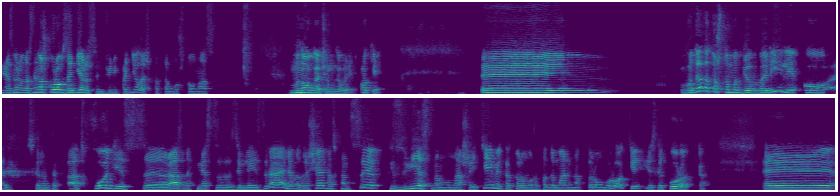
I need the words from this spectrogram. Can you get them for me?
я смотрю, у нас немножко урок задержится, ничего не поделаешь, потому что у нас много о чем говорить. Окей. Э, вот это то, что мы говорили о, скажем так, отходе с э, разных мест земли Израиля, возвращает нас в конце к известному нашей теме, которую мы уже поднимали на втором уроке, если коротко. Э,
